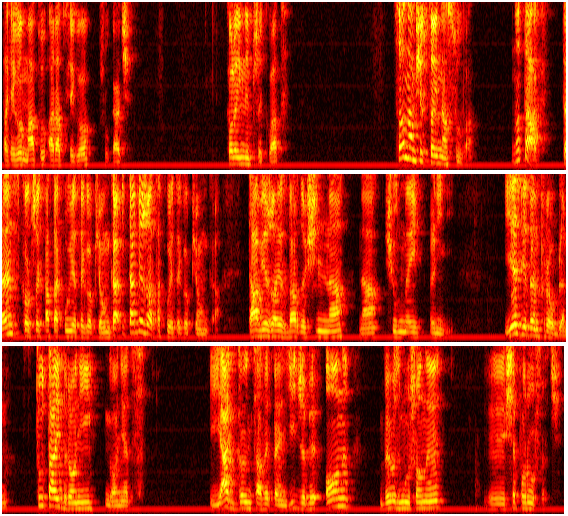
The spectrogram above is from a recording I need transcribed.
takiego matu arabskiego szukać. Kolejny przykład. Co nam się tutaj nasuwa? No tak, ten skoczek atakuje tego pionka i ta wieża atakuje tego pionka. Ta wieża jest bardzo silna na siódmej linii. Jest jeden problem. Tutaj broni goniec. Jak gońca wypędzić, żeby on był zmuszony y, się poruszyć?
